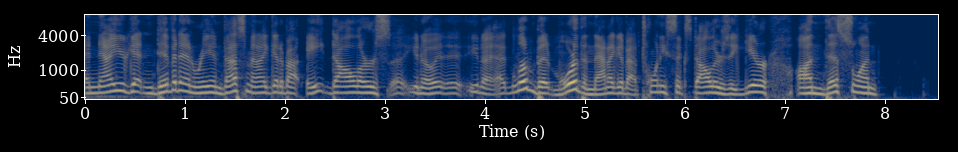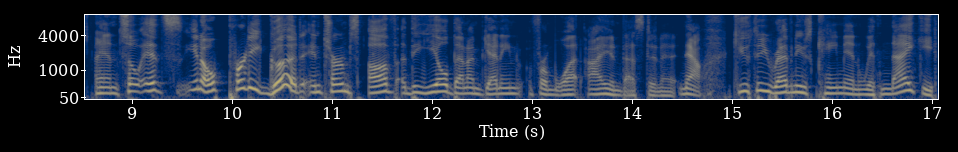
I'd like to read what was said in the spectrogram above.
and now you're getting dividend reinvestment. I get about $8, uh, you know, you know, a little bit more than that. I get about $26 a year on this one and so it's, you know, pretty good in terms of the yield that I'm getting from what I invested in it. Now, Q3 revenues came in with Nike.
